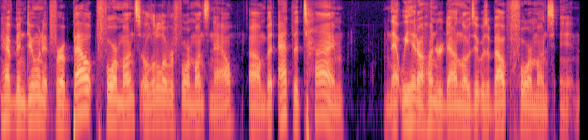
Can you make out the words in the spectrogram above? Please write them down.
have been doing it for about four months, a little over four months now. Um, but at the time that we hit 100 downloads, it was about four months in,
